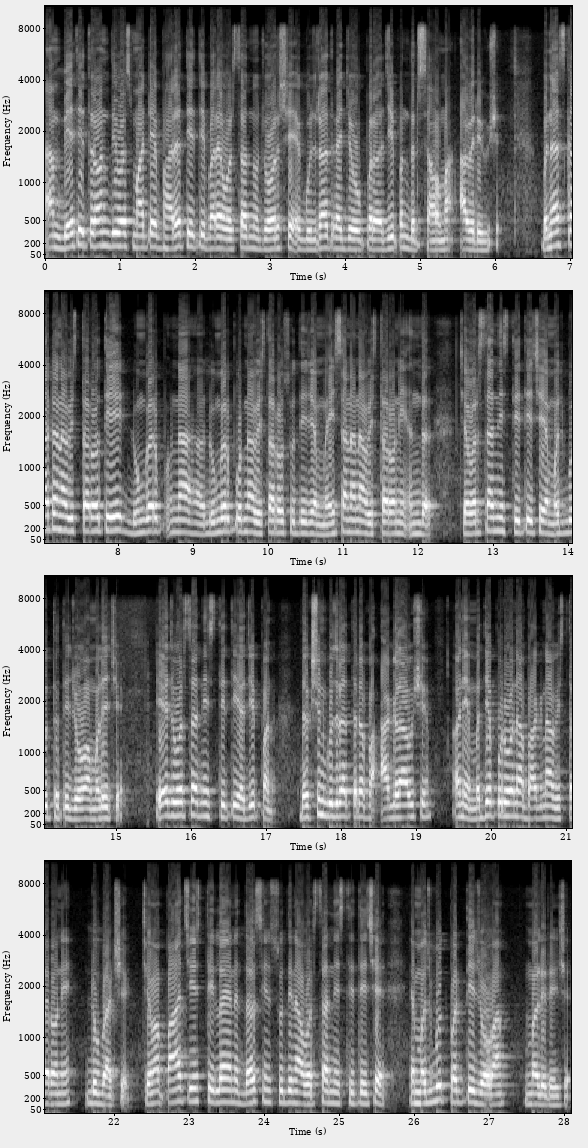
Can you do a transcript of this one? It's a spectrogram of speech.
આમ બેથી ત્રણ દિવસ માટે ભારેથી અતિ ભારે વરસાદનું જોર છે એ ગુજરાત રાજ્ય ઉપર હજી પણ દર્શાવવામાં આવી રહ્યું છે. બનાસકાંઠાના વિસ્તારોથી ડુંગરના ડુંગરપુરના વિસ્તારો સુધી જે મહેસાણાના વિસ્તારોની અંદર જે વરસાદની સ્થિતિ છે એ મજબૂત થતી જોવા મળી છે. એ જ વરસાદની સ્થિતિ હજી પણ દક્ષિણ ગુજરાત તરફ આગળ આવશે અને મધ્ય પૂર્વના ભાગના વિસ્તારોને ડૂબાડશે. જેમાં પાંચ ઇંચથી લઈ અને દસ ઇંચ સુધીના વરસાદની સ્થિતિ છે એ મજબૂત પડતી જોવા મળી રહી છે.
